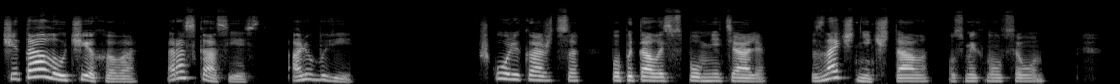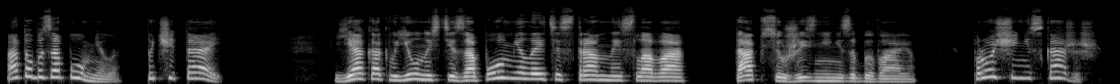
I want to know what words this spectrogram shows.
Читала у Чехова, рассказ есть о любви». «В школе, кажется», — попыталась вспомнить Аля. «Значит, не читала», — усмехнулся он. «А то бы запомнила. Почитай». Я, как в юности, запомнила эти странные слова, так всю жизнь и не забываю. Проще не скажешь.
